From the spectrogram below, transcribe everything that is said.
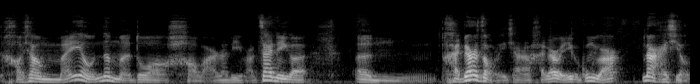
好像没有那么多好玩的地方。在那个，嗯，海边走了一下，海边有一个公园，那还行。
